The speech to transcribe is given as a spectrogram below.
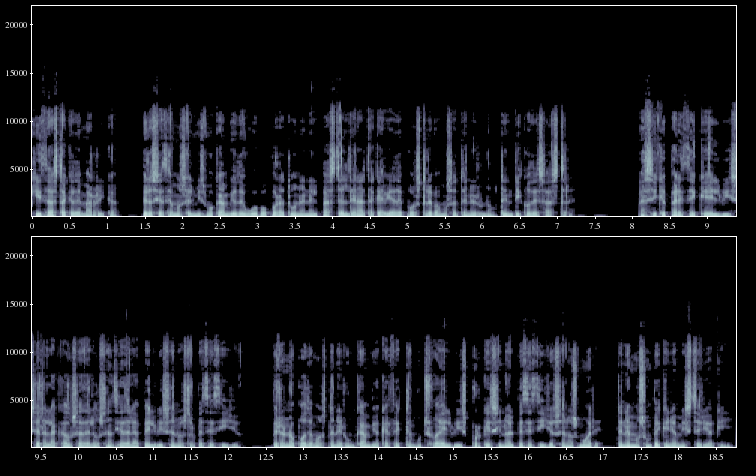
quizá hasta quede más rica. Pero si hacemos el mismo cambio de huevo por atún en el pastel de nata que había de postre, vamos a tener un auténtico desastre. Así que parece que Elvis era la causa de la ausencia de la pelvis en nuestro pececillo. Pero no podemos tener un cambio que afecte mucho a Elvis porque si no el pececillo se nos muere. Tenemos un pequeño misterio aquí.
